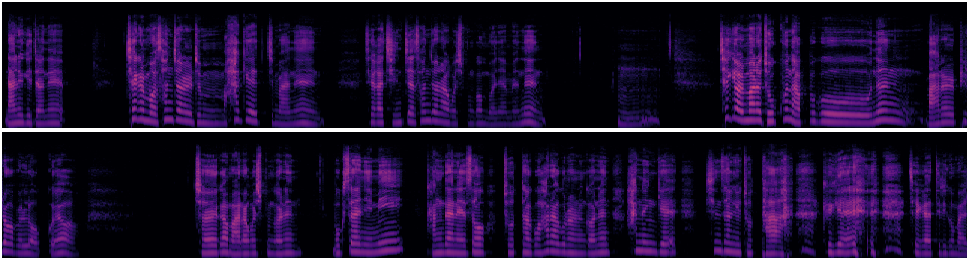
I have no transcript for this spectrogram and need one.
나누기 전에 책을 뭐 선전을 좀 하겠지만은 제가 진짜 선전하고 싶은 건 뭐냐면은 음, 책이 얼마나 좋고 나쁘고는 말할 필요가 별로 없고요. 저희가 말하고 싶은 거는 목사님이 강단에서 좋다고 하라고 그러는 거는 하는 게 신상에 좋다. 그게 제가 드리고 말,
